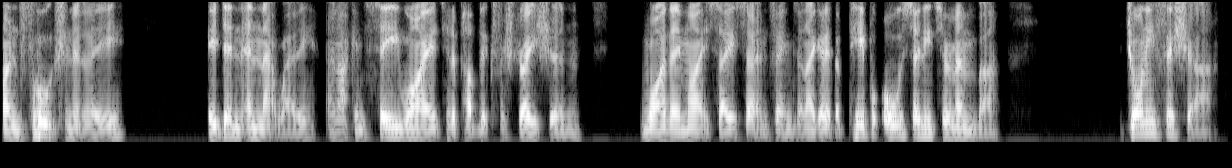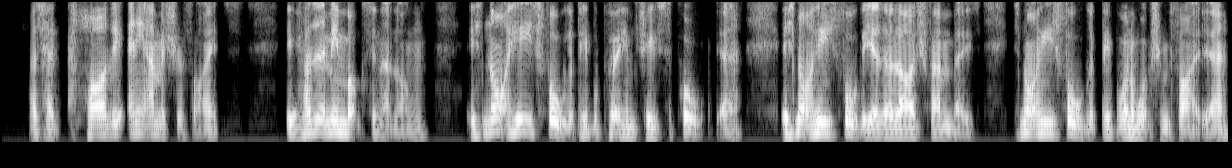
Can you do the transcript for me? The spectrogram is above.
Unfortunately, it didn't end that way, and I can see why, to the public's frustration, why they might say certain things, and I get it. But people also need to remember, Johnny Fisher has had hardly any amateur fights. He hasn't been boxing that long. It's not his fault that people put him chief support. Yeah, it's not his fault that he has a large fan base. It's not his fault that people want to watch him fight. Yeah,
